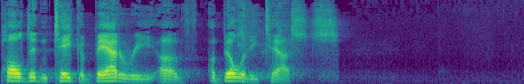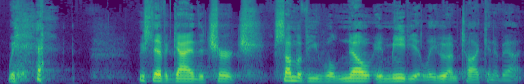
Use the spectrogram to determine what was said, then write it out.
Paul didn't take a battery of ability tests. We, we used to have a guy in the church. Some of you will know immediately who I'm talking about.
